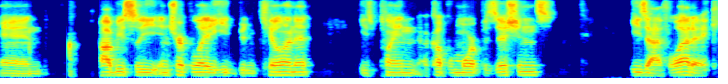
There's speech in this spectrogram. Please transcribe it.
And obviously in AAA, he'd been killing it. He's playing a couple more positions. He's athletic,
